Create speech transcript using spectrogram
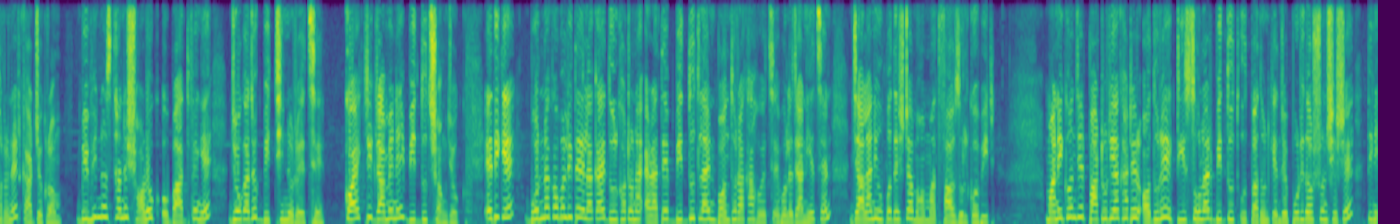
ধরনের কার্যক্রম। বিভিন্ন স্থানে সড়ক ও বাঁধ ভেঙে যোগাযোগ বিচ্ছিন্ন রয়েছে। কয়েকটি গ্রামে নেই বিদ্যুৎ সংযোগ। এদিকে বন্যা কবলিত এলাকায় দুর্ঘটনা এড়াতে বিদ্যুৎ লাইন বন্ধ রাখা হয়েছে বলে জানিয়েছেন জ্বালানি উপদেষ্টা মোহাম্মদ ফাউজুল কবির। মানিকগঞ্জের পাটুরিয়া ঘাটের অদূরে একটি সোলার বিদ্যুৎ উৎপাদন কেন্দ্রে পরিদর্শন শেষে তিনি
